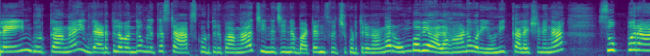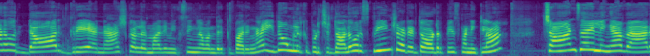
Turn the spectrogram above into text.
plain புர்க்காங்க இந்த இடத்துல வந்து உங்களுக்கு ஸ்டாப்ஸ் கொடுத்துருப்பாங்க. சின்ன சின்ன பட்டன்ஸ் வச்சு கொடுத்துருக்காங்க. ரொம்பவே அழகான ஒரு யூனிக் கலெக்ஷனுங்க சூப்பரான ஒரு dark grey and ash colour மாதிரி மிக்சிங்கில் வந்திருக்கு பாருங்க. இது உங்களுக்கு பிடிச்சிருந்தாலும் ஒரு ஸ்க்ரீன்ஷாட் எடுத்து ஆர்டர் ப்ளேஸ் பண்ணிக்கலாம். சான்ஸே இல்லைங்க வேற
